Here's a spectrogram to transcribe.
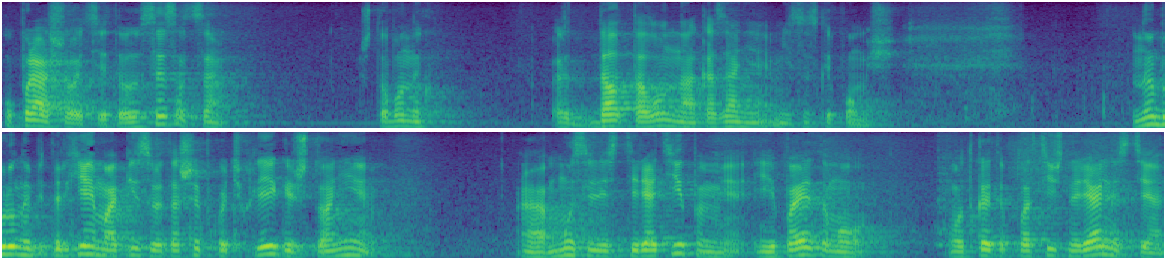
упрашивать этого эсэсовца, чтобы он их дал талон на оказание медицинской помощи. Но Бруно Петельхейм описывает ошибку этих людей, говорит, что они э, мыслили стереотипами, и поэтому вот к этой пластичной реальности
